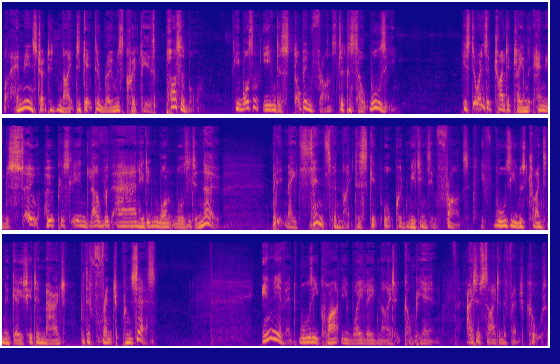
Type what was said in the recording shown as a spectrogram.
Well, Henry instructed Knight to get to Rome as quickly as possible. He wasn't even to stop in France to consult Wolsey. Historians have tried to claim that Henry was so hopelessly in love with Anne he didn't want Wolsey to know. But it made sense for Knight to skip awkward meetings in France if Wolsey was trying to negotiate a marriage with a French princess. In the event, Wolsey quietly waylaid Knight at Compiègne, out of sight of the French court.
